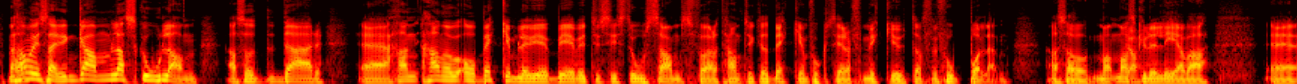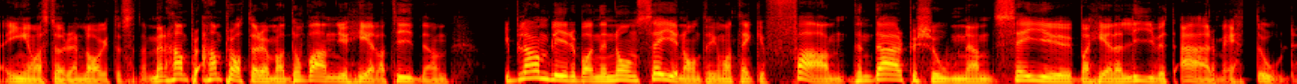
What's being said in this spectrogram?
Men han var ju såhär, den gamla skolan, alltså där eh, han, han och, och Becken blev ju, blev ju till sist osams för att han tyckte att Becken fokuserade för mycket utanför fotbollen. Alltså man, man Ja. skulle leva, eh, ingen var större än laget. etc. Men han, han pratade om att de vann ju hela tiden. Ibland blir det bara när någon säger någonting och man tänker fan, den där personen säger ju vad hela livet är med ett ord.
